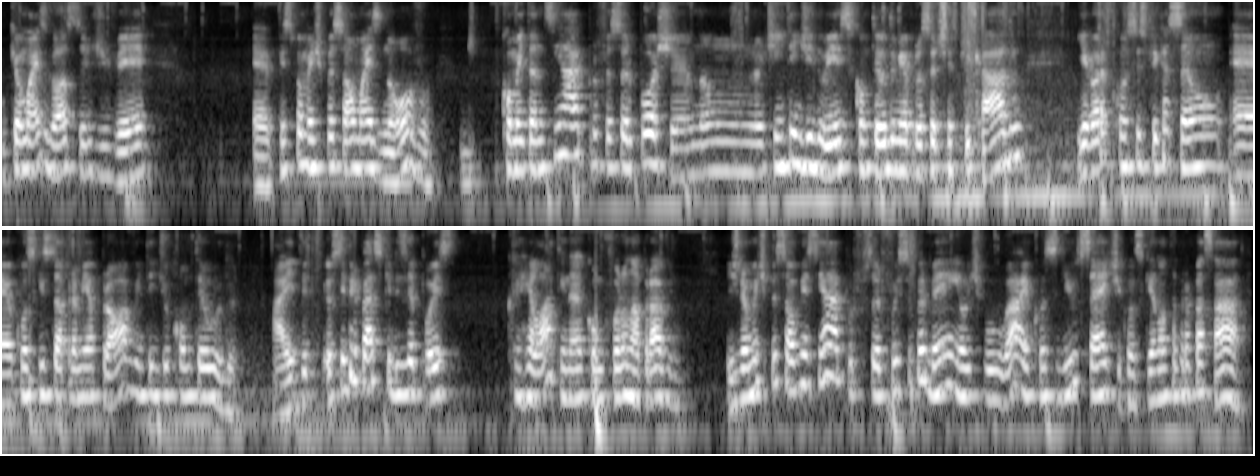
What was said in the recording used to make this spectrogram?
o que eu mais gosto de ver, é, principalmente o pessoal mais novo, comentando assim, ah, professor, poxa, eu não, não tinha entendido esse conteúdo, minha professora tinha explicado, e agora com sua explicação é, eu consegui estudar para minha prova, entendi o conteúdo. Aí eu sempre peço que eles depois relatem, né, como foram na prova. E geralmente o pessoal vem assim, ah, professor, foi super bem, ou tipo, ah, eu consegui o 7, consegui a nota para passar.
